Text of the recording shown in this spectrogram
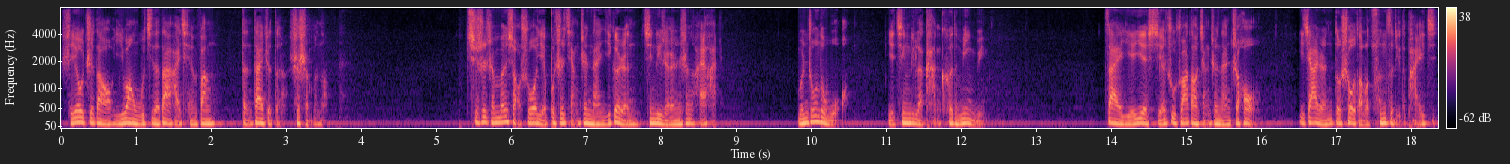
谁又知道一望无际的大海前方等待着的是什么呢？其实，整本小说也不止蒋正南一个人经历着人生海海，文中的我，也经历了坎坷的命运。在爷爷协助抓到蒋正南之后，一家人都受到了村子里的排挤。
